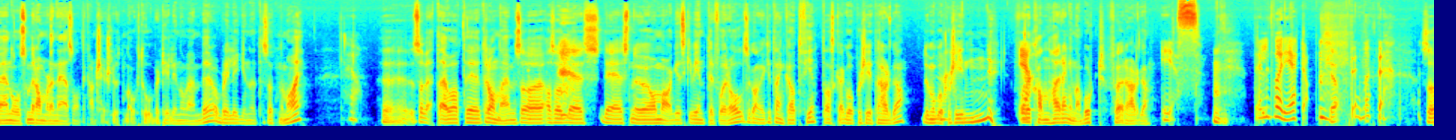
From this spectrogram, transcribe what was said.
er noe som ramler ned sånn kanskje i slutten av oktober, tidlig november, og blir liggende til 17. mai. Eh, Så vet jeg jo at i Trondheim så altså det, det er snø og magiske vinterforhold, så kan du ikke tenke at fint, da skal jeg gå på ski til helga. Du må gå på ski nå, for Ja. det kan ha regna bort før helga. Yes. Det er litt variert, ja. Ja. Det er nok det. Så,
